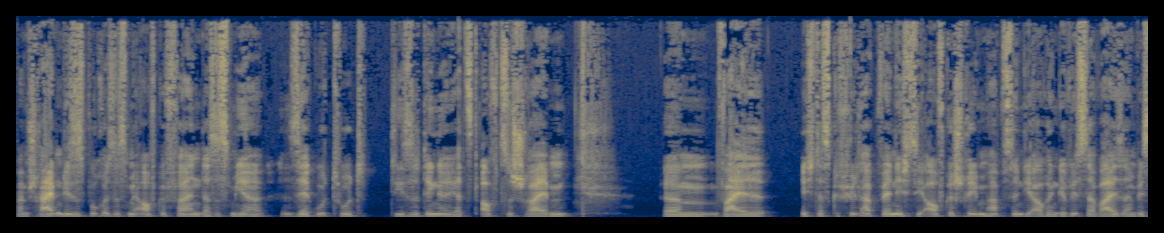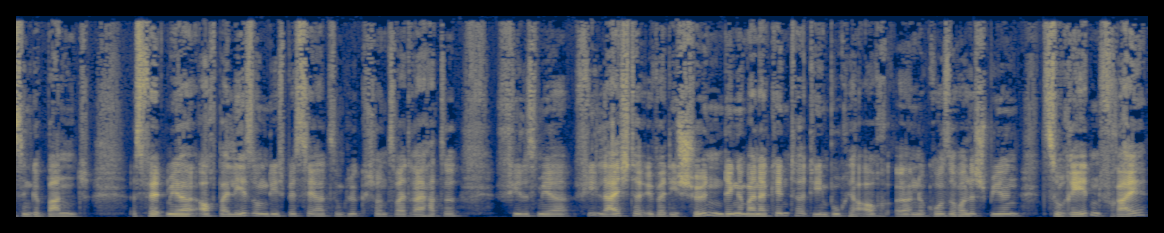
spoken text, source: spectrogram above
Beim Schreiben dieses Buches ist mir aufgefallen, dass es mir sehr gut tut, diese Dinge jetzt aufzuschreiben, ähm, weil ich das Gefühl habe, wenn ich sie aufgeschrieben habe, sind die auch in gewisser Weise ein bisschen gebannt. Es fällt mir auch bei Lesungen, die ich bisher zum Glück schon zwei, drei hatte, fiel es mir viel leichter über die schönen Dinge meiner Kindheit, die im Buch ja auch äh, eine große Rolle spielen, zu reden frei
